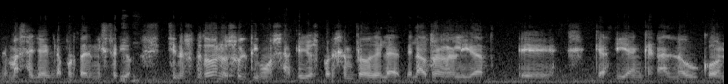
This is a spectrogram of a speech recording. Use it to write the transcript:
de, Más allá y de la Puerta del Misterio, sino sobre todo en los últimos, aquellos, por ejemplo, de la, de la otra realidad eh, que hacía en Canal Nou con,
